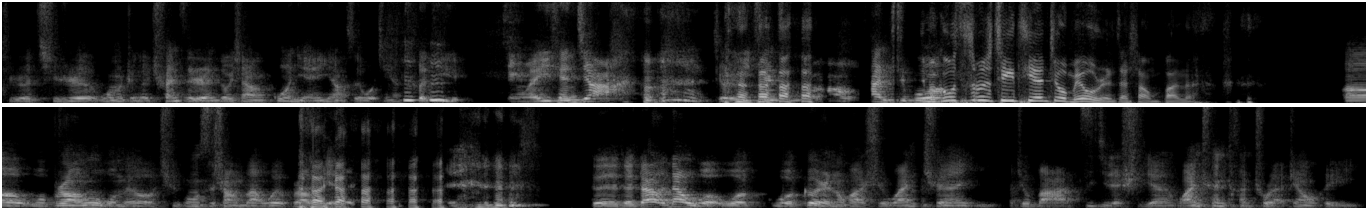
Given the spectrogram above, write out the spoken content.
这个其实我们整个圈子的人都像过年一样，所以我今天特地 请了一天假，就是一天看直播。你们公司是不是今天就没有人在上班了？呃，我不知道，因为我没有去公司上班，我也不知道别的。对对对，但但我我我个人的话是完全就把自己的时间完全腾出来，这样我可以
